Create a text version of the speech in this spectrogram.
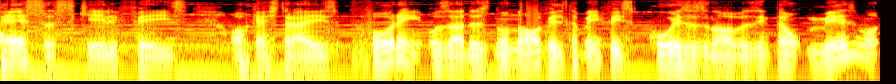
peças que ele fez orquestrais forem usadas no 9, ele também fez coisas novas. Então, mesmo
